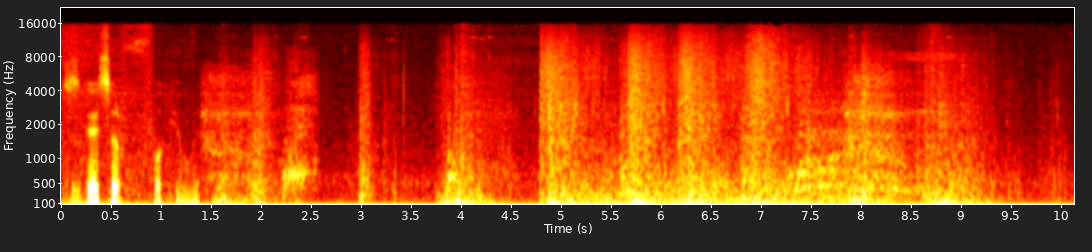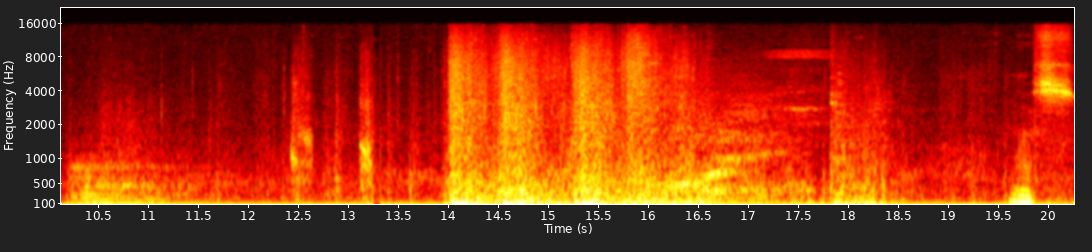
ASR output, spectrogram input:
These guys are fucking with me. Nice.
